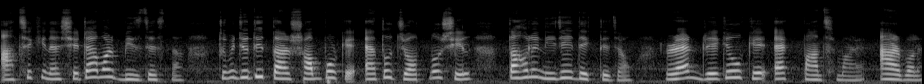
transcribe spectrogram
আছে কি না সেটা আমার বিজনেস না। তুমি যদি তার সম্পর্কে এত যত্নশীল, তাহলে নিজেই দেখতে যাও। র্যান রেগে ওকে এক পাঁচ মারে, আর বলে,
